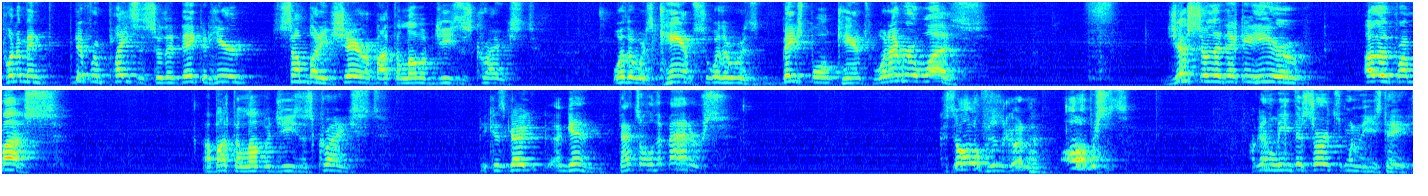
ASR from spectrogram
put them in different places so that they could hear somebody share about the love of Jesus Christ. Whether it was camps, whether it was baseball camps, whatever it was. Just so that they could hear other from us about the love of Jesus Christ. Because, again, that's all that matters. Because all of us are going to, all of us are going to leave this earth one of these days.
